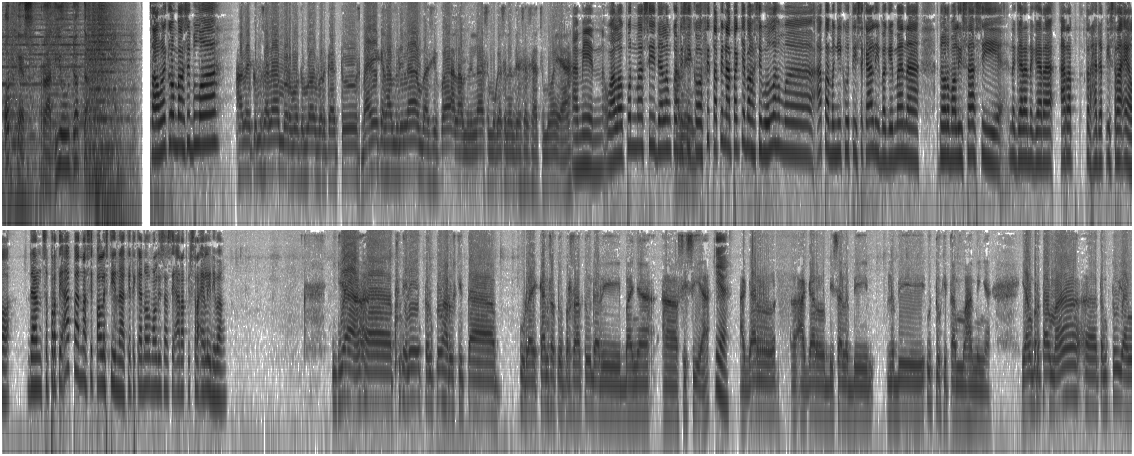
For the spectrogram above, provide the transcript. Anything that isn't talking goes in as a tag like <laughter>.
Podcast Radio Data. Assalamualaikum Bang Sibullah. Waalaikumsalam warahmatullahi wabarakatuh. Baik, alhamdulillah Mbak Siva, alhamdulillah semoga senantiasa sehat semua ya. Amin. Walaupun masih dalam kondisi Amin. Covid, tapi nampaknya Bang Hasibullah me, apa mengikuti sekali bagaimana normalisasi negara-negara Arab terhadap Israel dan seperti apa nasib Palestina ketika normalisasi Arab Israel ini, Bang? Ya, eh, ini tentu harus kita uraikan satu persatu dari banyak eh, sisi ya, Iya. agar eh, agar bisa lebih lebih utuh kita memahaminya. Yang pertama, eh, tentu yang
